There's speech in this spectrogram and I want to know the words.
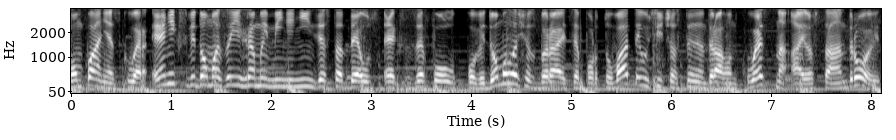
Компанія Square Enix, відома за іграми Mini Ninjas та Deus Ex The Fall, повідомила, що збирається портувати усі частини Dragon Quest на iOS та Android.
